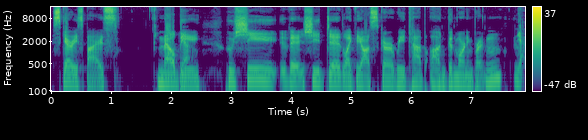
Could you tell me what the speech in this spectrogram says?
Scary Spice, Mel B, Yeah. who she that she did like the Oscar recap on Good Morning Britain Yeah.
